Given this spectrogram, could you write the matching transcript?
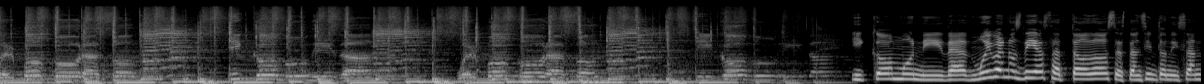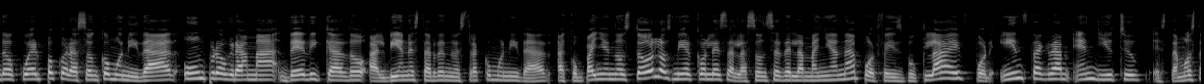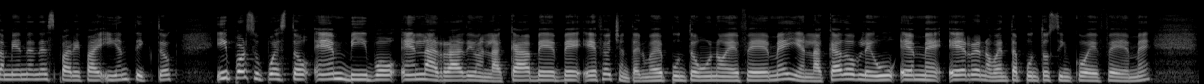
Cuerpo, corazón y comunidad, Y comunidad. Muy buenos días a todos. Están sintonizando Cuerpo, Corazón, Comunidad, un programa dedicado al bienestar de nuestra comunidad. Acompáñenos todos los miércoles a las 11 de la mañana por Facebook Live, por Instagram, en YouTube. Estamos también en Spotify y en TikTok. Y por supuesto en vivo en la radio, en la KBBF 89.1 FM y en la KWMR 90.5 FM.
